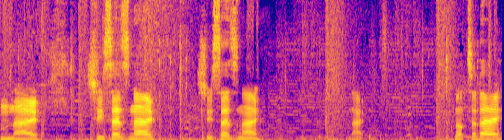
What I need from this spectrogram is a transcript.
No. She says no. She says no. No. Not today.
